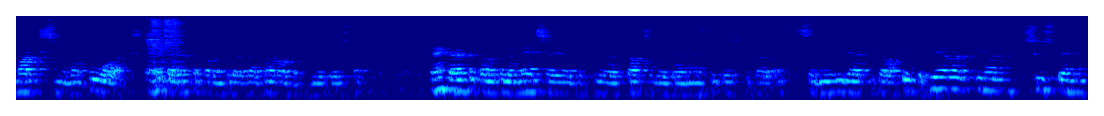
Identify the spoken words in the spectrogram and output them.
marksismin vaan puoleksi. Vähintään yhtä paljon tulee täältä Maroketin jutuista. Vähintään yhtä paljon tulee Nietzscheilta, tulee Katselilta ja näistä jutuista, että se idea, että pitää olla tiukka hierarkkinen systeemi,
